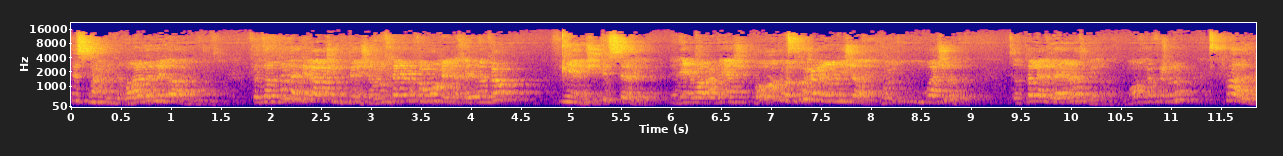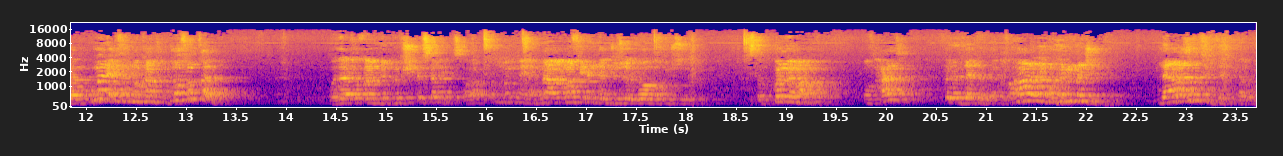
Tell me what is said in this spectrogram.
تسمح بتبادل الايونات فتنقل لك ال action potential من خليه رقم واحد إلى خليه رقم اثنين. بشكل سريع يعني عبارة عن إيش؟ بوابه مفتوحة بين الغشاء مباشرة. تنقل لك الايونات بينهم واضح الفكرة؟ فهذا وين أكثر مكان تبدو في القلب؟ وذلك القلب يدق بشكل سريع. صراحة ما ما في عندك جزء يوقف يستوي كله معه وضحت؟ فنتذكر فهذه مهمه جدا لازم تتذكروا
